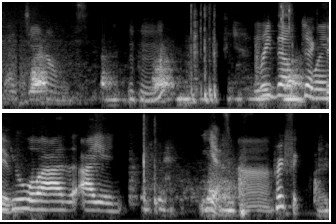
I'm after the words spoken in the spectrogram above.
The gerunds. Mhm. Read the objective. When you add ing. Yes, Ah, perfect. ing.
